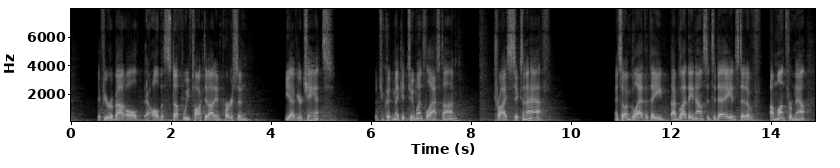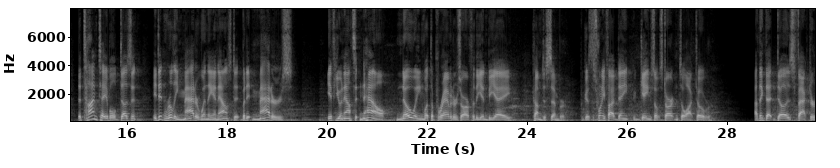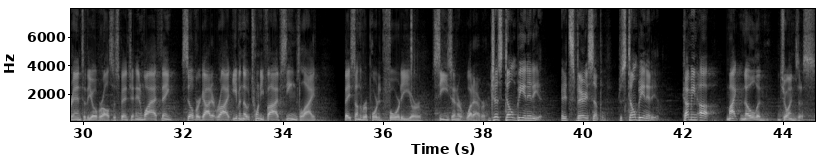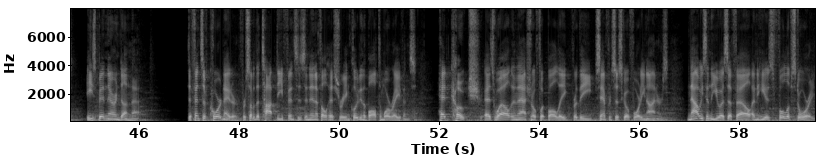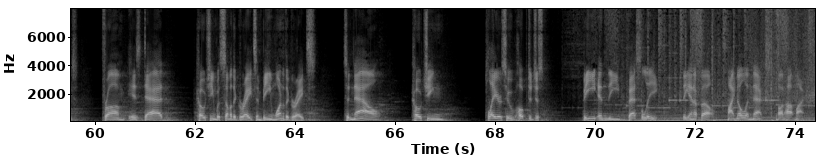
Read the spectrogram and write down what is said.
If you're about all, all the stuff we've talked about in person, you have your chance. But you couldn't make it two months last time. Try six and a half. And so I'm glad that they I'm glad they announced it today instead of a month from now. The timetable doesn't it didn't really matter when they announced it, but it matters if you announce it now, knowing what the parameters are for the NBA come December, because the 25 day, games don't start until October. I think that does factor into the overall suspension and why I think Silver got it right, even though 25 seems light based on the reported 40 or season or whatever. Just don't be an idiot. It's very simple. Just don't be an idiot. Coming up, Mike Nolan joins us. He's been there and done that defensive coordinator for some of the top defenses in NFL history, including the Baltimore Ravens, head coach as well in the National Football League for the San Francisco 49ers. Now he's in the USFL, and he is full of stories from his dad coaching with some of the greats and being one of the greats to now coaching players who hope to just be in the best league, the NFL. Mike Nolan next on Hot Mic.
